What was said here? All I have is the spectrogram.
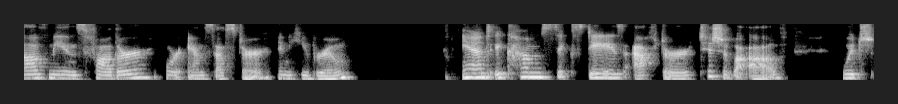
Av means father or ancestor in Hebrew. And it comes six days after Tisha B'Av, which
